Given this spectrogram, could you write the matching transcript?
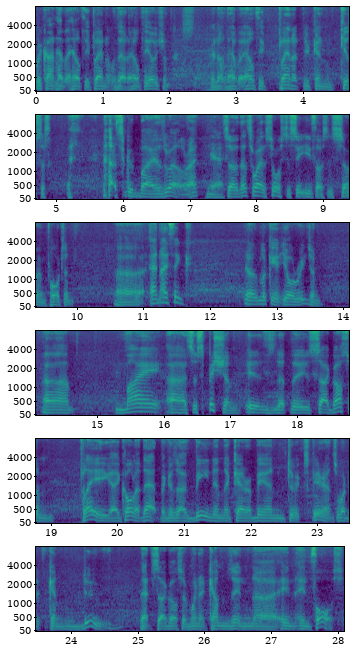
we can't have a healthy planet without a healthy ocean. If we don't have a healthy planet, you can kiss us, us goodbye as well, right? Yeah. So that's why the source to sea ethos is so important. Uh, and I think, you know, looking at your region, uh, my uh, suspicion is that the Sargassum plague, I call it that because I've been in the Caribbean to experience what it can do, that Sargassum, when it comes in, uh, in, in force.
